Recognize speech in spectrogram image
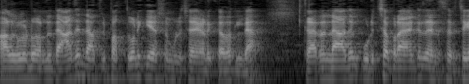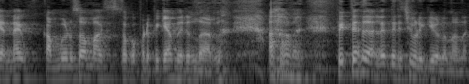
ആളുകളോട് പറഞ്ഞു രാജൻ രാത്രി പത്ത് മണിക്ക് ശേഷം വിളിച്ചാൽ ഞാൻ എടുക്കാറില്ല. കാരണം രാജൻ കുടിച്ച ബ്രാൻഡിനനുസരിച്ച് എന്നെ കമ്മ്യൂണിസവും മാർക്സിസവും ഒക്കെ പഠിപ്പിക്കാൻ വരുന്നതാണ്. പിറ്റേത് തന്നെ തിരിച്ചു എന്നാണ്.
